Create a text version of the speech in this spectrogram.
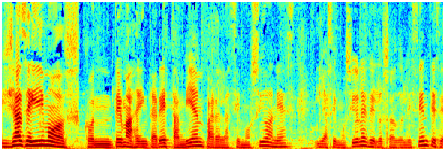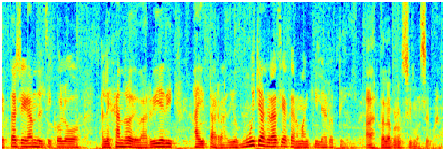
Y ya seguimos con temas de interés también para las emociones y las emociones de los adolescentes. Está llegando el psicólogo Alejandro de Barbieri a esta radio. Muchas gracias, Germán Quilarotegui. Hasta la próxima semana.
